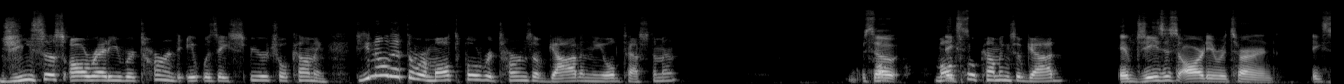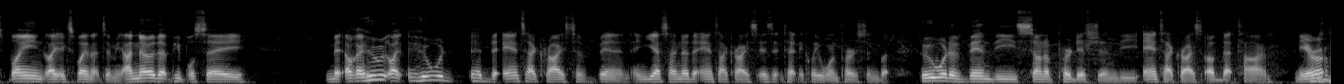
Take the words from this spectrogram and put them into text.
Jesus already returned. It was a spiritual coming. Do you know that there were multiple returns of God in the Old Testament? So Multiple comings of God. if Jesus already returned, explain like explain that to me. I know that people say okay, who like who would had the antichrist have been? And yes, I know the antichrist isn't technically one person, but who would have been the son of perdition, the antichrist of that time? Nero?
